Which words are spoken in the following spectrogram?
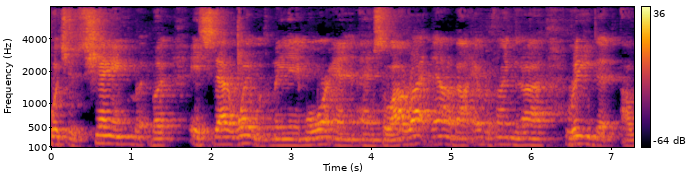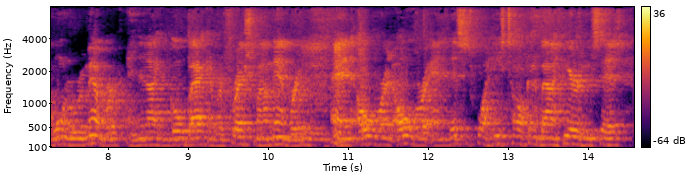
which is shame, but, but it's that way with me anymore. And, and so I write down about everything that I read that I want to remember, and then I can go back and refresh my memory and over and over. And this is what he's talking about here. He says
